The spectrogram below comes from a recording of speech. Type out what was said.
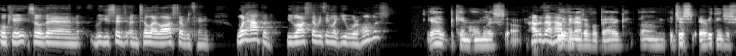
Okay, so then you said until I lost everything. What happened? You lost everything like you were homeless? Yeah, I became homeless. Um, How did that happen? living out of a bag. Um, it just everything just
